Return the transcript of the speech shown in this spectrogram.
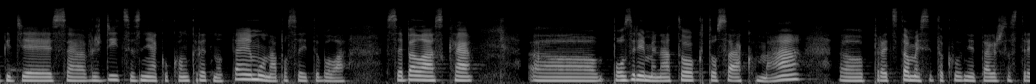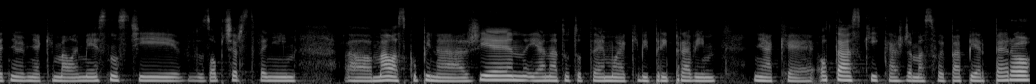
kde sa vždy cez nejakú konkrétnu tému, naposledy to bola sebaláska, pozrieme na to, kto sa ako má. Uh, predstavme si to kľudne tak, že sa stretneme v nejakej malej miestnosti s občerstvením. Uh, malá skupina žien, ja na túto tému akýby pripravím nejaké otázky, každá má svoj papier, pero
